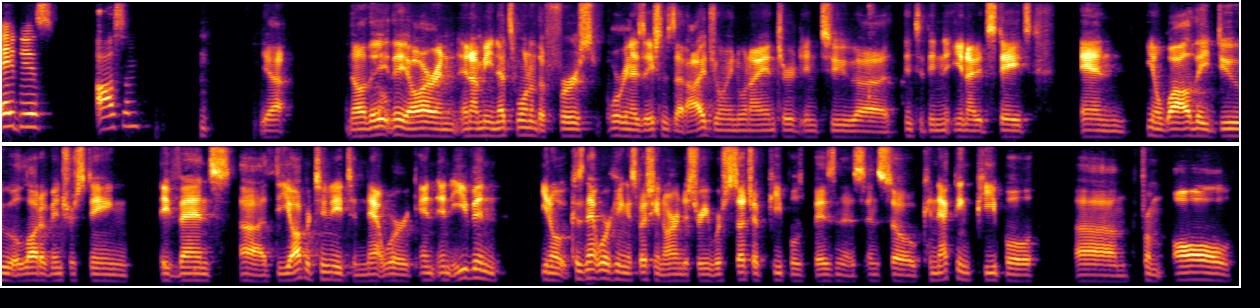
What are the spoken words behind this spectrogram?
it is awesome. Yeah. No, they they are, and and I mean that's one of the first organizations that I joined when I entered into uh, into the United States. And you know, while they do a lot of interesting events, uh, the opportunity to network and and even you know, because networking, especially in our industry, we're such a people's business, and so connecting people um, from all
